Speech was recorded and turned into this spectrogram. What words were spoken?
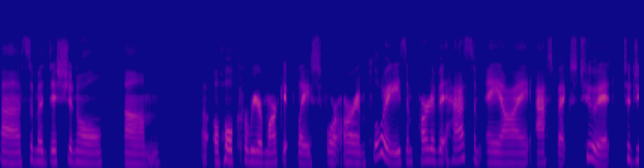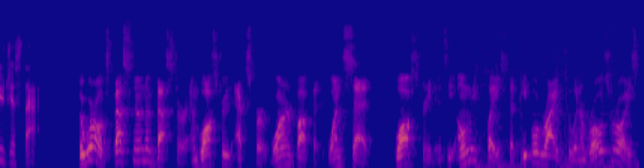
uh, some additional um, a whole career marketplace for our employees and part of it has some ai aspects to it to do just that the world's best known investor and Wall Street expert, Warren Buffett, once said Wall Street is the only place that people ride to in a Rolls Royce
